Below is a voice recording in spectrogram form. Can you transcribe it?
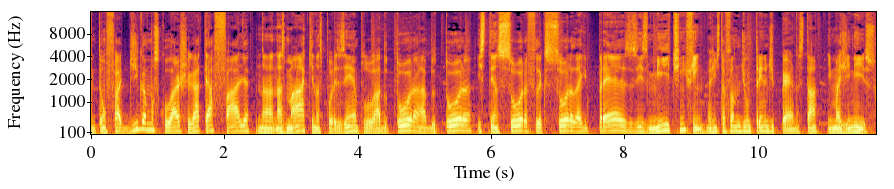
então fadiga muscular, chegar até a falha na, nas máquinas, por exemplo, adutora, abdutora, extensora, flexora, leg press, Smith, enfim. A gente está falando de um treino de pernas, tá? Imagine isso.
